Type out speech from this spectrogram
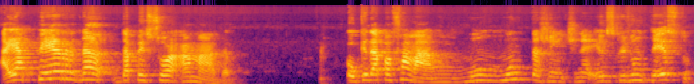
Aí a perda da pessoa amada. O que dá para falar? Muita gente, né? Eu escrevi um texto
